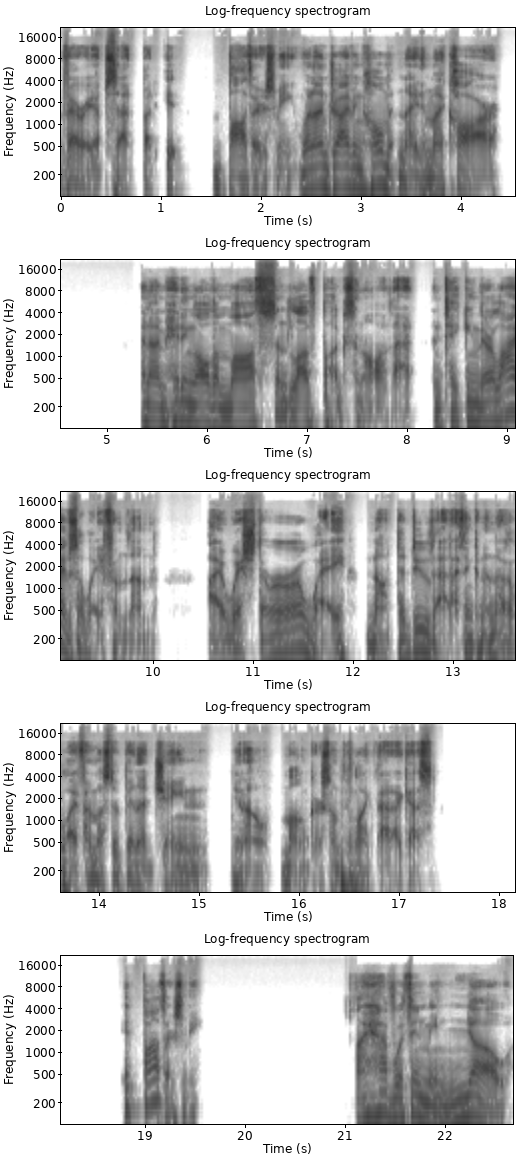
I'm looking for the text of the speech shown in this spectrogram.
very upset, but it bothers me when I'm driving home at night in my car and I'm hitting all the moths and love bugs and all of that and taking their lives away from them. I wish there were a way not to do that. I think in another life I must have been a Jain, you know, monk or something like that, I guess. It bothers me. I have within me no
